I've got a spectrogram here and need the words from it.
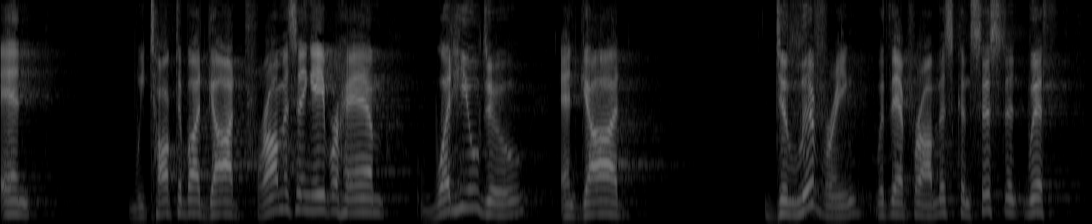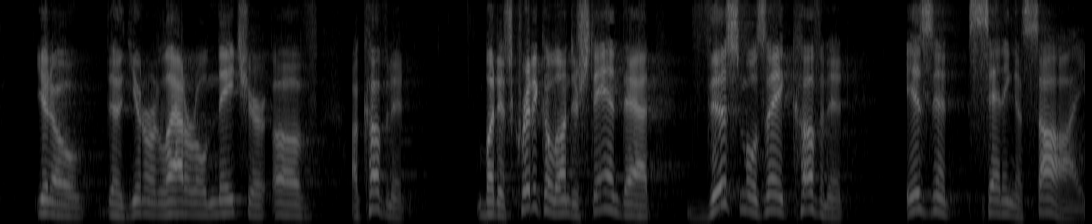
and we talked about God promising Abraham what he'll do, and God delivering with that promise, consistent with, you know, the unilateral nature of a covenant. But it's critical to understand that this Mosaic covenant isn't setting aside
